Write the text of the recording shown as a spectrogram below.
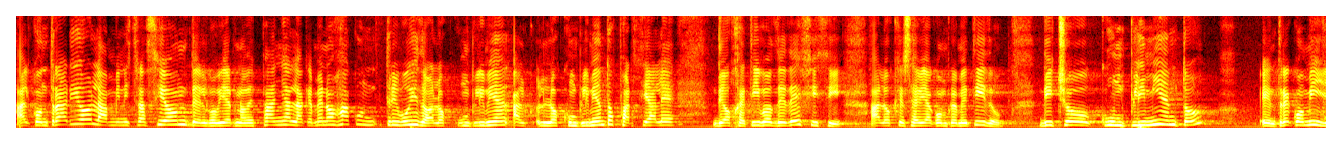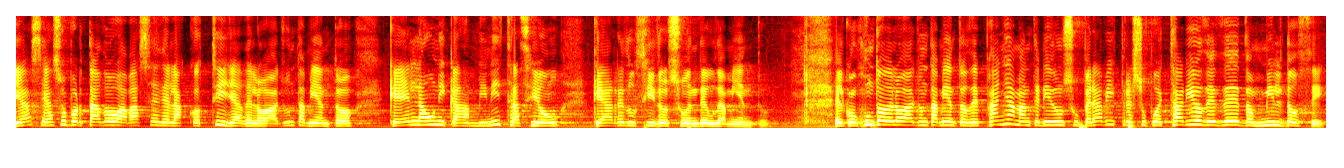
Al contrario, la Administración del Gobierno de España es la que menos ha contribuido a los cumplimientos parciales de objetivos de déficit a los que se había comprometido. Dicho cumplimiento entre comillas, se ha soportado a base de las costillas de los ayuntamientos, que es la única administración que ha reducido su endeudamiento. El conjunto de los ayuntamientos de España ha mantenido un superávit presupuestario desde 2012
